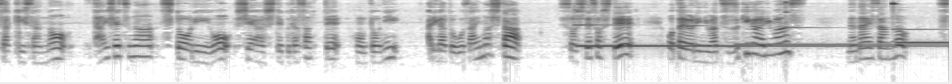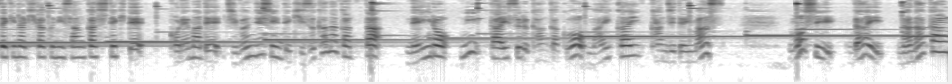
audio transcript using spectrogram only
ザッキーさんの大切なストーリーをシェアしてくださって本当にありがとうございました。そしてそしてお便りには続きがあります。七重さんの素敵な企画に参加してきてこれまで自分自身で気づかなかった音色に対する感覚を毎回感じています。もし第7巻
